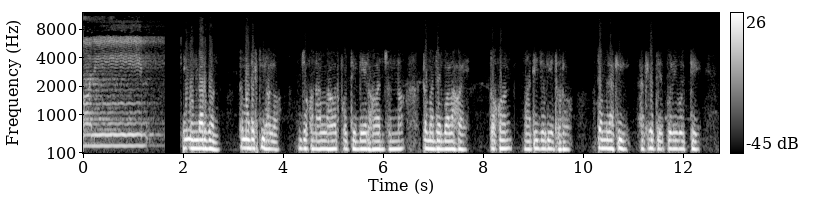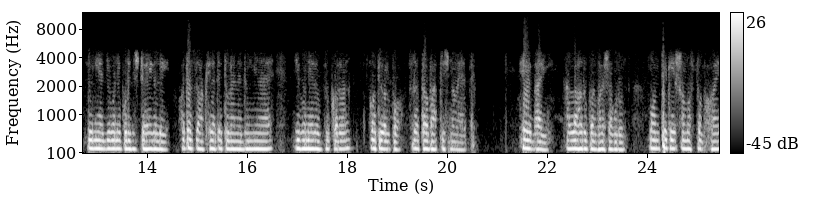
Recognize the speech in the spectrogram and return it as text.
قليل ইমানদারগণ তোমাদের কি হলো যখন আল্লাহর পথে বের হওয়ার জন্য তোমাদের বলা হয় তখন মাটি জড়িয়ে ধরো তোমরা কি আখিরাতের পরিবর্তে দুনিয়ার জীবনে পরিদৃষ্ট হয়ে গেলে অথচ আখিরাতের তুলনায় দুনিয়ায় জীবনের উপকরণ অতি অল্প। শ্রোতা বা কৃষ্ণ আয়াত হে ভাই, আল্লাহর উপর ভরসা করুন। মন থেকে সমস্ত ভয়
